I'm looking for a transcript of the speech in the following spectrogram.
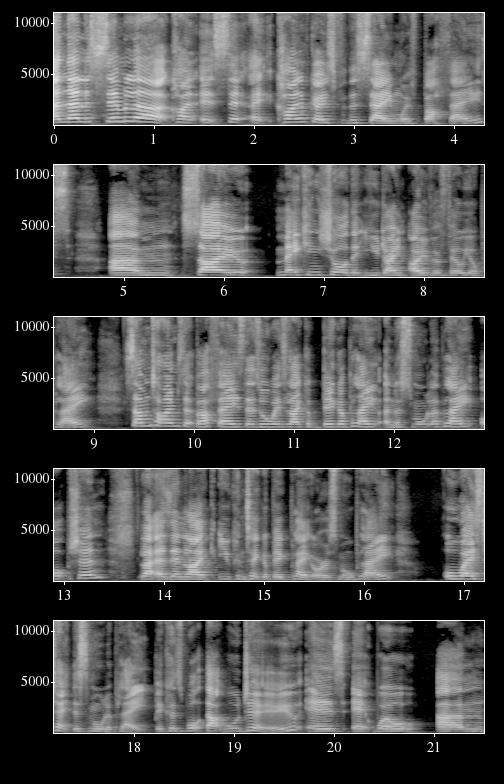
and then a similar kind, it's it kind of goes for the same with buffets. Um, so making sure that you don't overfill your plate. Sometimes at buffets, there's always like a bigger plate and a smaller plate option. Like, as in, like, you can take a big plate or a small plate. Always take the smaller plate because what that will do is it will, um,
